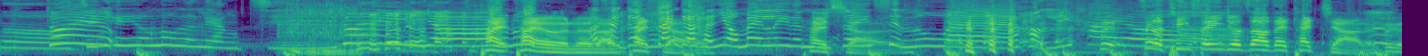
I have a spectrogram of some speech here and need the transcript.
啊！对，今天又录了两集。对呀，太太恶了，而且跟三个很有魅力的女生一起录，哎，好厉害哦！这个听声音就知道在太假了，这个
